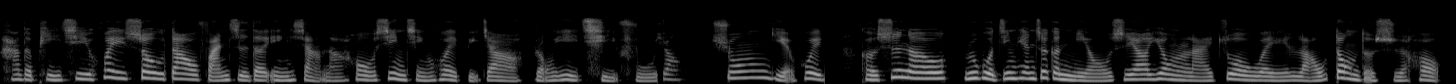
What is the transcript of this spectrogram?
它的脾气会受到繁殖的影响，然后性情会比较容易起伏，凶也会。可是呢，如果今天这个牛是要用来作为劳动的时候，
